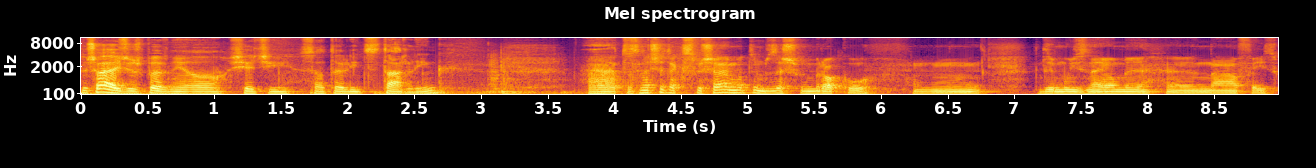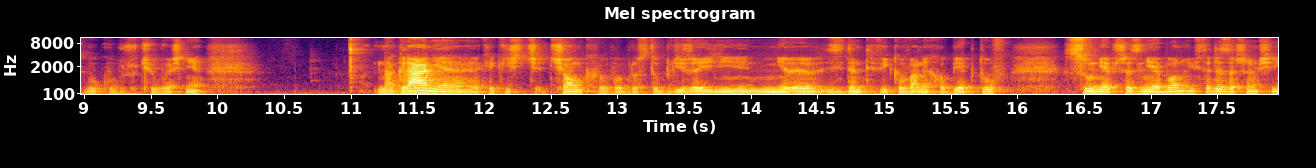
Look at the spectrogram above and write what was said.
Słyszałeś już pewnie o sieci satelit Starlink. E, to znaczy, tak słyszałem o tym w zeszłym roku, mm, gdy mój znajomy e, na Facebooku wrzucił właśnie nagranie, jak jakiś ciąg po prostu bliżej niezidentyfikowanych obiektów sunie przez niebo, no i wtedy zacząłem się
